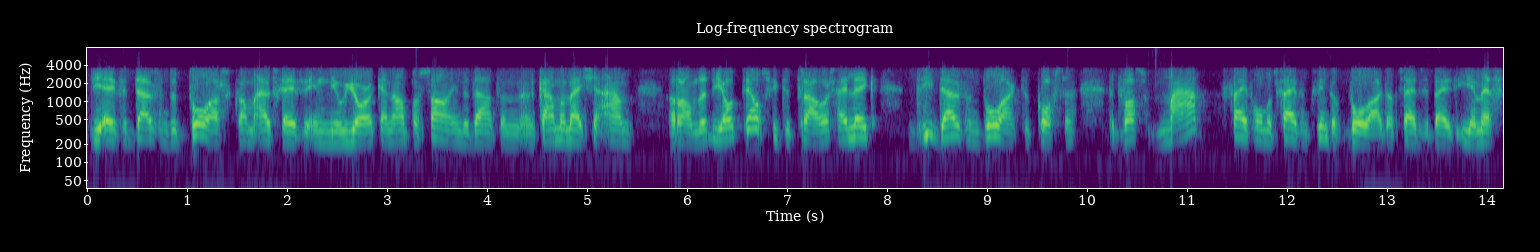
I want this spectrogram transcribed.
die even duizenden dollars kwam uitgeven in New York. En en passant inderdaad een, een kamermeisje aanranden. Die hotelsuite trouwens, hij leek 3000 dollar te kosten. Het was maar 525 dollar, dat zeiden ze bij het IMF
